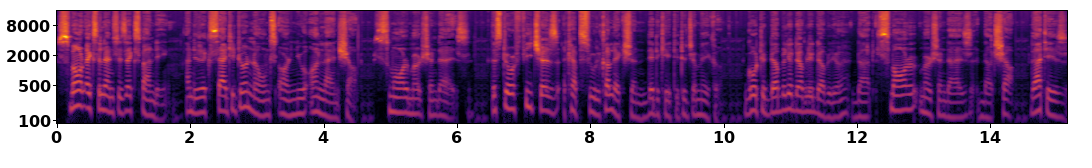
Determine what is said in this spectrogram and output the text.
Small Excellence is expanding and is excited to announce our new online shop, Small Merchandise. The store features a capsule collection dedicated to Jamaica. Go to www.smallmerchandise.shop. That is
